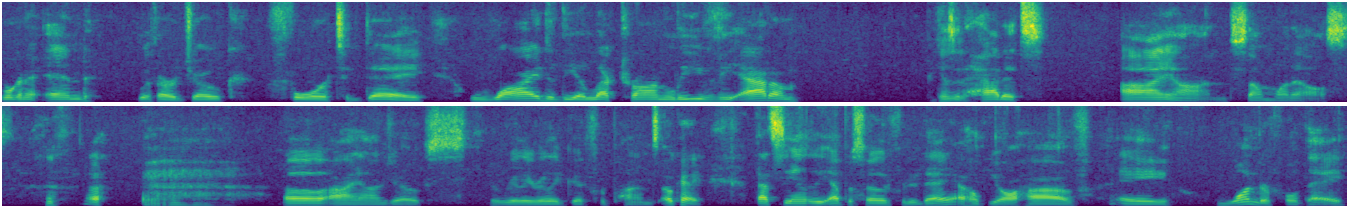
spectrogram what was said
we're going to end with our joke for today. Why did the electron leave the atom? Because it had its eye on someone else. oh, ion jokes. They're really, really good for puns. Okay, that's the end of the episode for today. I hope you all have a wonderful day,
